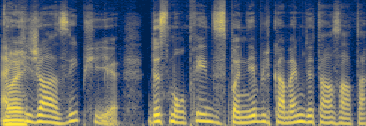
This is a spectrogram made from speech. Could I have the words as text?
à Ouais. qui jaser, puis euh, de se montrer disponible quand même de temps en temps.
